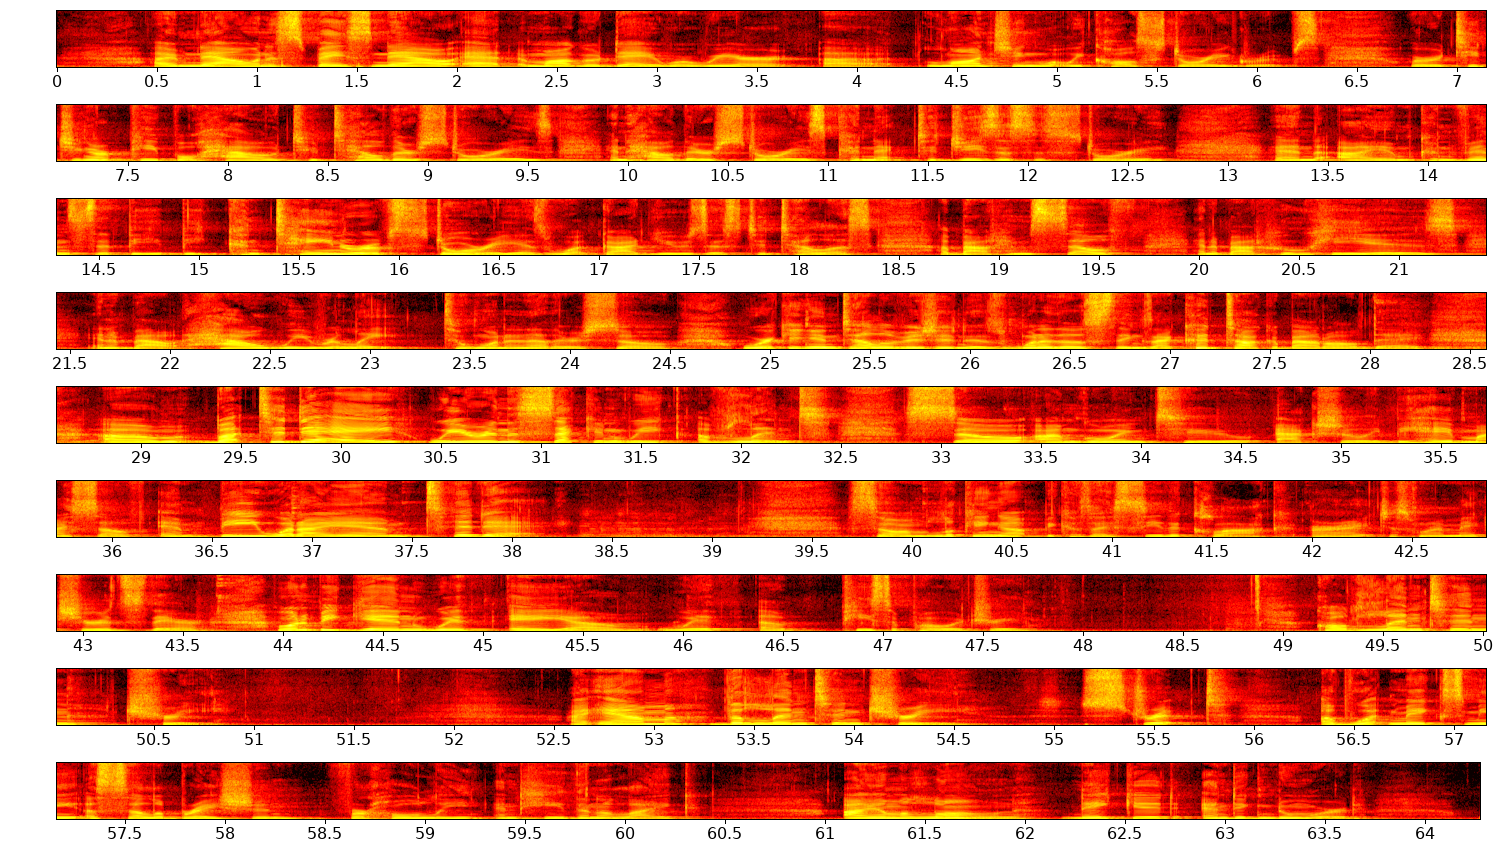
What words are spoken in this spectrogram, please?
I'm now in a space now at Imago Dei where we are uh, launching what we call story groups, where we're teaching our people how to tell their stories and how their stories connect to Jesus' story. And I am convinced that the, the container of story is what God uses to tell us about Himself and about who He is and about how we relate to one another. So, working in television is one of those things I could talk about all day. Um, but today, we are in the second week of Lent. So, I'm going to actually behave myself and be what I am today. So I'm looking up because I see the clock. All right, just want to make sure it's there. I want to begin with a um, with a piece of poetry called Lenten Tree. I am the Lenten tree, stripped of what makes me a celebration for holy and heathen alike. I am alone, naked and ignored,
